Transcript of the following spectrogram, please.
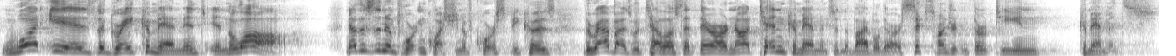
what is the great commandment in the law? Now, this is an important question, of course, because the rabbis would tell us that there are not 10 commandments in the Bible, there are 613 commandments.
